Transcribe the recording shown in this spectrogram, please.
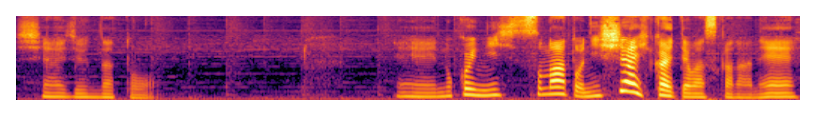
試合順だと。えー、残り2、その後2試合控えてますからね。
